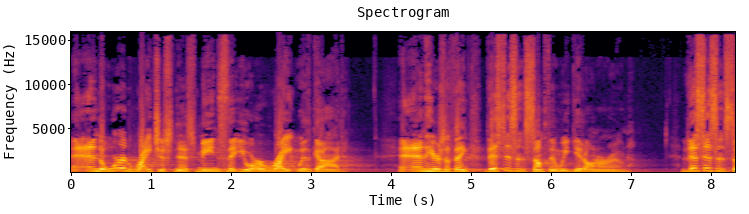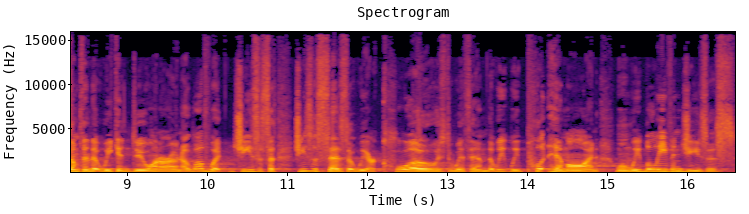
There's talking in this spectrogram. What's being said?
And the word righteousness means that you are right with God. And here's the thing this isn't something we get on our own. This isn't something that we can do on our own. I love what Jesus says. Jesus says that we are clothed with Him, that we, we put Him on when we believe in Jesus,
